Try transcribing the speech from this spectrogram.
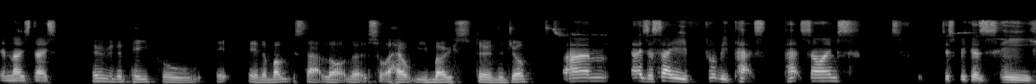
in those days. Who were the people in amongst that lot that sort of helped you most doing the job? Um, as I say, probably Pat Pat Symes, just because he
